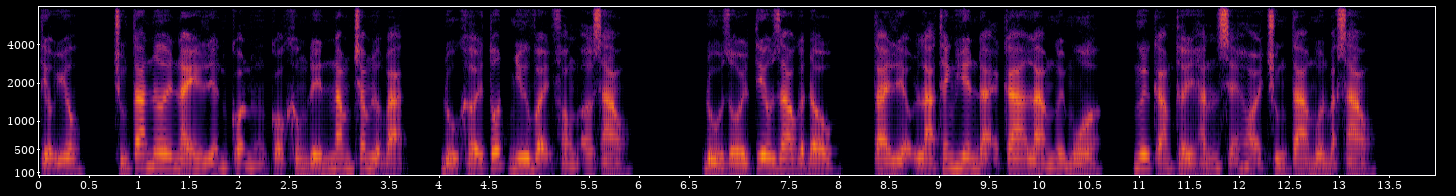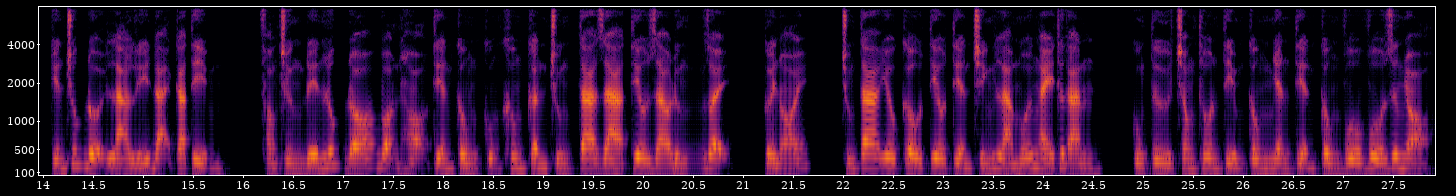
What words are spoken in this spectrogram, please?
tiểu yêu, chúng ta nơi này liền còn có không đến 500 lượng bạc, đủ khởi tốt như vậy phòng ở sao. Đủ rồi tiêu giao gật đầu, tài liệu là thanh hiên đại ca làm người mua, ngươi cảm thấy hắn sẽ hỏi chúng ta muốn bạc sao. Kiến trúc đội là lý đại ca tìm, phòng chừng đến lúc đó bọn họ tiền công cũng không cần chúng ta ra tiêu giao đứng dậy, cười nói, chúng ta yêu cầu tiêu tiền chính là mỗi ngày thức ăn, cùng từ trong thôn tìm công nhân tiền công vô vô dương nhỏ,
